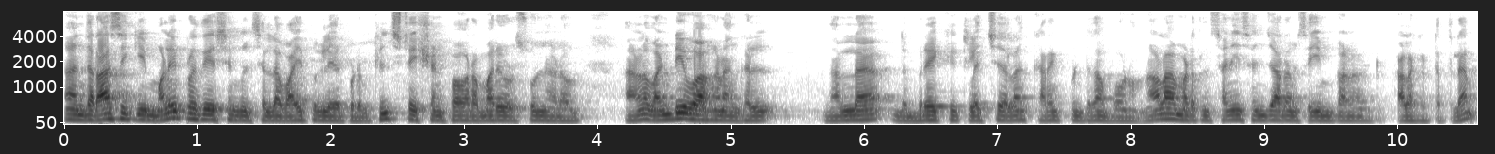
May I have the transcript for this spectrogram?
ஆஹ் இந்த ராசிக்கு மலை பிரதேசங்கள் செல்ல வாய்ப்புகள் ஏற்படும். ஹில் ஸ்டேஷன் போகிற மாதிரி ஒரு சூழ்நிலை அதனால் வண்டி வாகனங்கள் நல்ல இந்த பிரேக்கு கிளச் இதெல்லாம் கரெக்ட் பண்ணிட்டு தான் போகணும். நாலாம் இடத்துல சனி சஞ்சாரம் செய்யும் கால காலகட்டத்தில்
